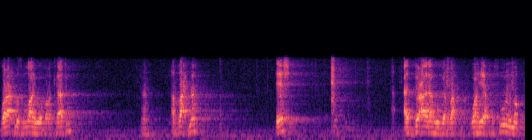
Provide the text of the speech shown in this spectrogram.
ورحمة الله وبركاته. ها. الرحمة إيش؟ الدعاء له بالرحمة وهي حصول المطلوب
